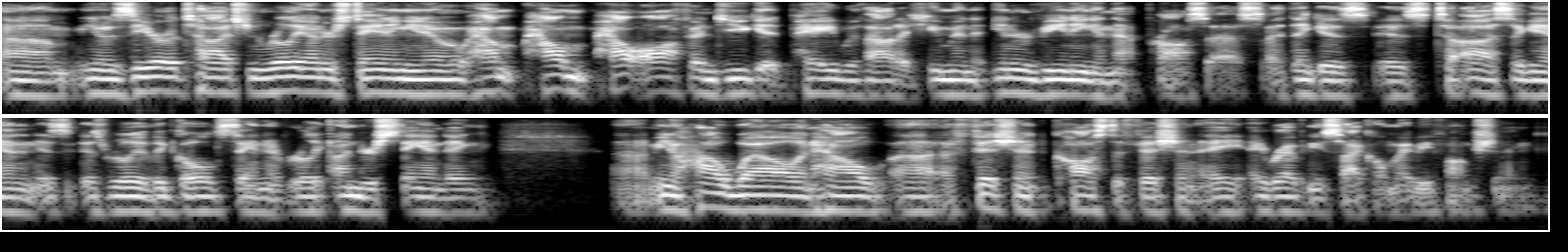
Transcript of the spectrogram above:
um, you know, zero touch and really understanding, you know, how how how often do you get paid without a human intervening in that process? I think is is to us again is is really the gold standard of really understanding, um, you know, how well and how uh, efficient, cost efficient a, a revenue cycle may be functioning.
